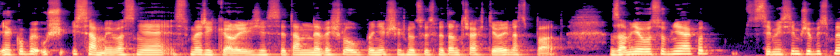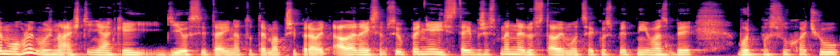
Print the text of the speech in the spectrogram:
jakoby už i sami vlastně jsme říkali, že se tam nevešlo úplně všechno, co jsme tam třeba chtěli naspat. Za mě osobně jako si myslím, že bychom mohli možná ještě nějaký díl si tady na to téma připravit, ale nejsem si úplně jistý, protože jsme nedostali moc jako zpětný vazby od posluchačů,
